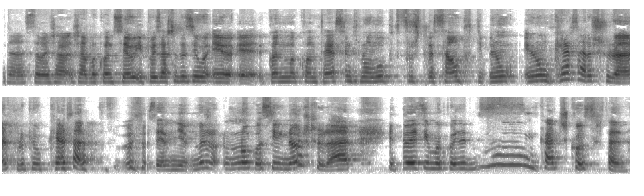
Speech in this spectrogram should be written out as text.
Não, também já, já me aconteceu. E depois às tantas, eu, eu, eu, quando me acontece, entro num loop de frustração, porque tipo, eu, não, eu não quero estar a chorar, porque eu quero estar a fazer a minha. Mas não consigo não chorar. Então é assim uma coisa de, uh, um bocado desconcertante.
